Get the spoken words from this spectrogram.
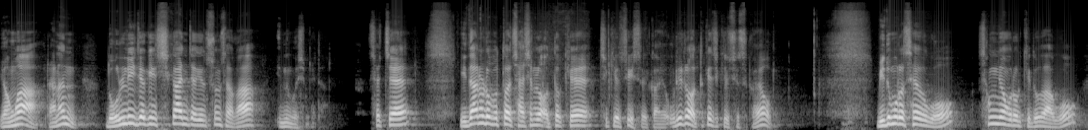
영화라는 논리적인 시간적인 순서가 있는 것입니다. 셋째, 이단으로부터 자신을 어떻게 지킬 수 있을까요? 우리를 어떻게 지킬 수 있을까요? 믿음으로 세우고 성령으로 기도하고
